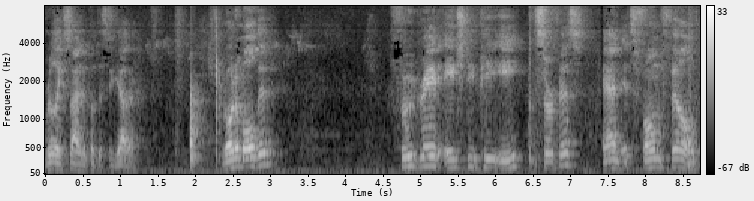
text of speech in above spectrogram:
Really excited to put this together. Rotomolded, food grade HDPE surface, and it's foam filled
